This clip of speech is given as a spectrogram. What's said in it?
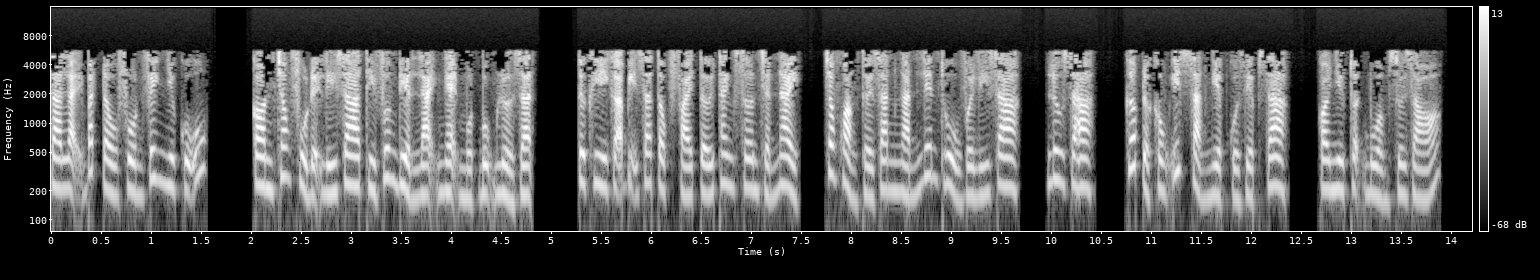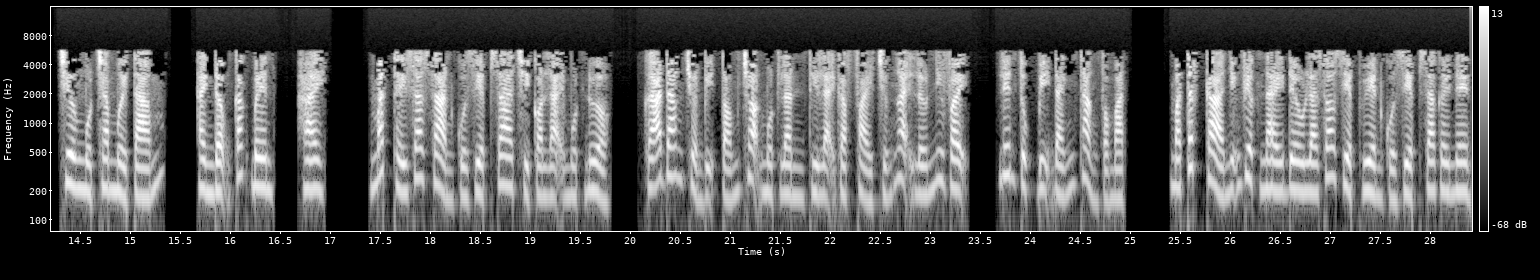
gia lại bắt đầu phồn vinh như cũ. Còn trong phủ đệ Lý gia thì Vương Điển lại nghẹn một bụng lửa giận. Từ khi gã bị gia tộc phái tới Thanh Sơn trấn này, trong khoảng thời gian ngắn liên thủ với Lý gia, Lưu gia, cướp được không ít sản nghiệp của Diệp gia, coi như thuận buồm xuôi gió. Chương 118, hành động các bên, 2. Mắt thấy gia sản của Diệp gia chỉ còn lại một nửa, gã đang chuẩn bị tóm chọn một lần thì lại gặp phải chứng ngại lớn như vậy, liên tục bị đánh thẳng vào mặt. Mà tất cả những việc này đều là do Diệp Huyền của Diệp gia gây nên.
